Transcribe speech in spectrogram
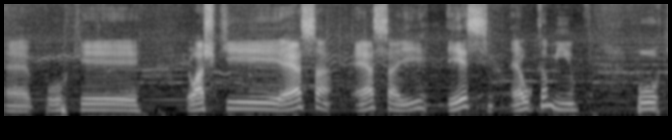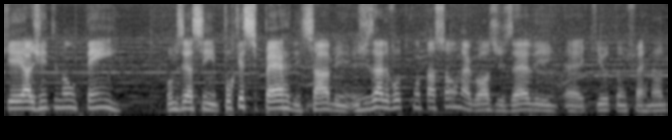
é, porque eu acho que essa, essa aí, esse é o caminho. Porque a gente não tem, vamos dizer assim, porque se perde, sabe? Gisele, eu vou te contar só um negócio, Gisele, é, Kilton e Fernando.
